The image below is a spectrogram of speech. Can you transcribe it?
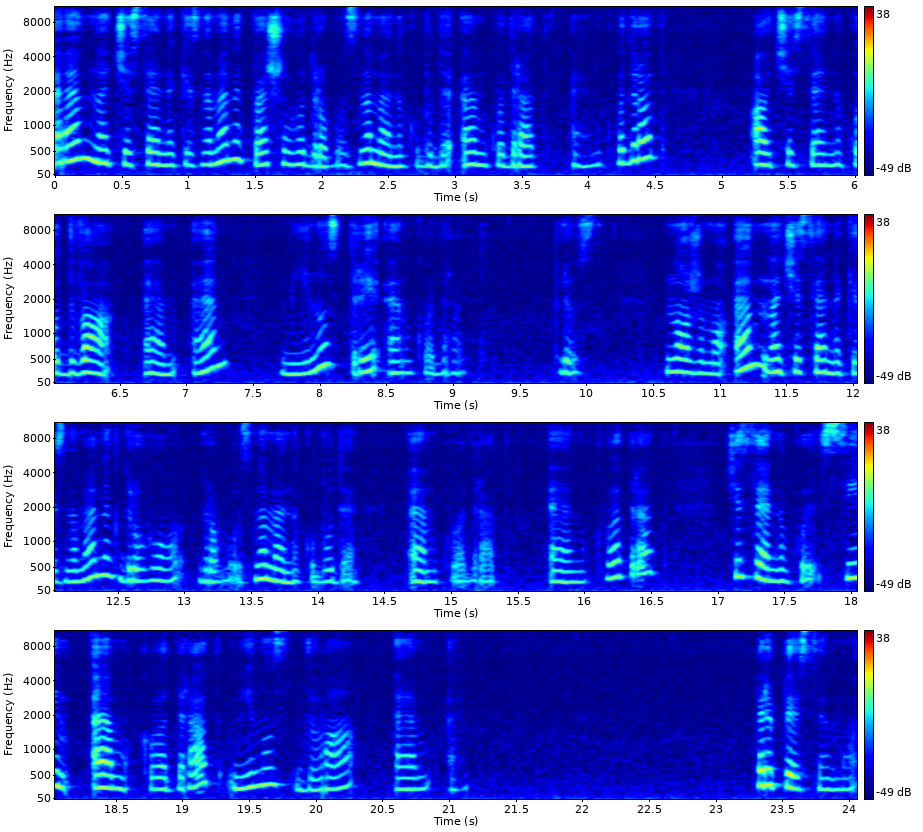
m на чисельник і знаменник першого дробу. Знаменнику буде m квадрат n квадрат, а в чисельнику 2mn мінус 3n квадрат. Плюс. Множимо m на чисельник і знаменник другого дробу. Знаменнику буде m квадрат n квадрат, чисельнику 7m квадрат мінус 2mn. Переписуємо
